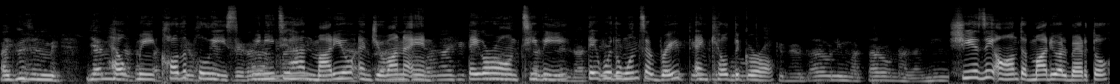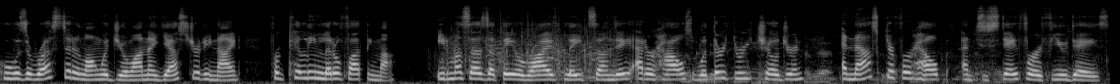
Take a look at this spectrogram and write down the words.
Help me, call the police. We need to hand Mario and Giovanna in. They are on TV. They were the ones that raped and killed the girl. She is the aunt of Mario Alberto, who was arrested along with Giovanna yesterday night for killing little Fatima. Irma says that they arrived late Sunday at her house with their three children and asked her for help and to stay for a few days.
